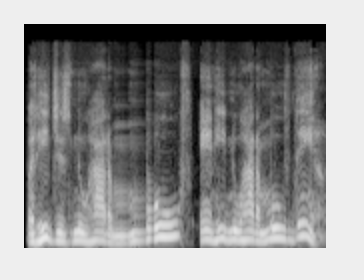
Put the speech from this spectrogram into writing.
but he just knew how to move, and he knew how to move them."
